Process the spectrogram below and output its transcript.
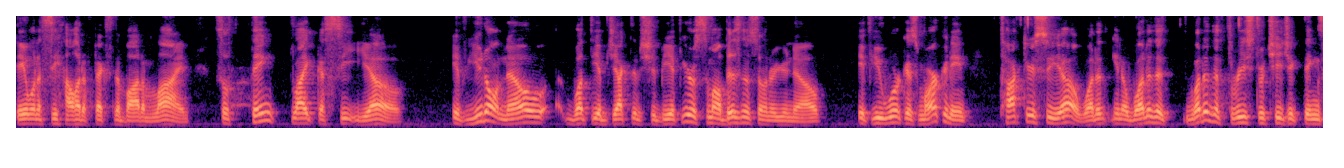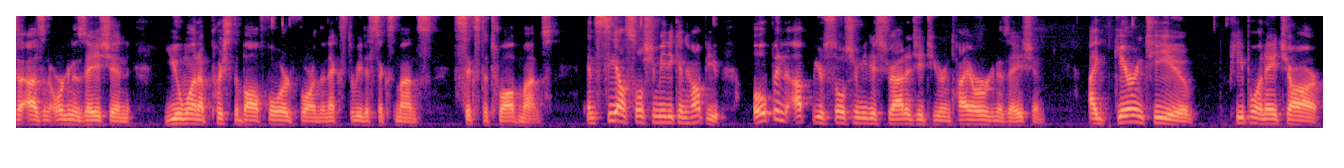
they want to see how it affects the bottom line. So think like a CEO. If you don't know what the objectives should be, if you're a small business owner, you know. If you work as marketing, talk to your CEO. What are, you know? What are the what are the three strategic things as an organization you want to push the ball forward for in the next three to six months, six to twelve months? and see how social media can help you. Open up your social media strategy to your entire organization. I guarantee you, people in HR,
